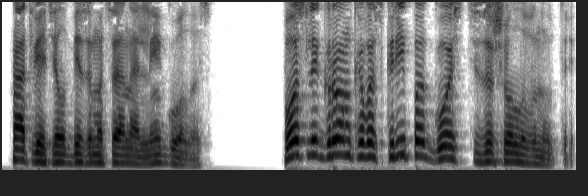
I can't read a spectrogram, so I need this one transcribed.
— ответил безэмоциональный голос. После громкого скрипа гость зашел внутрь.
